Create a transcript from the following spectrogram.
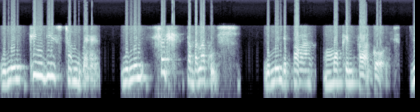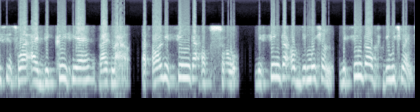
We mean kingly strongmen. We mean fake tabernacles. Mean the power mocking our God. This is why I decree here right now that all the finger of sorrow, the finger of demotion, the finger of bewitchment,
